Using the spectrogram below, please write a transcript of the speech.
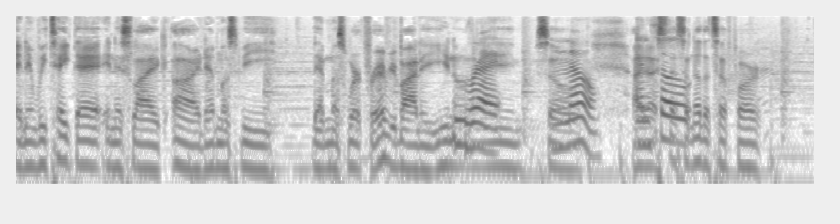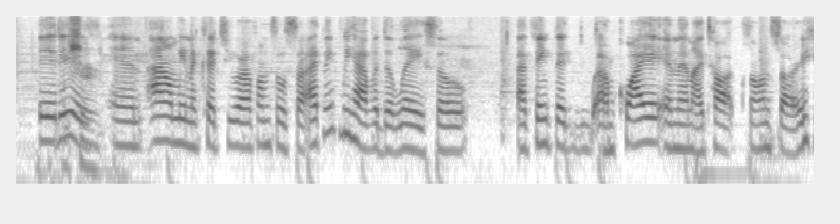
and then we take that and it's like, all right, that must be. That must work for everybody, you know what I Right. mean? So No. I, And that's, that's another tough part. It I'm is, sure. And I don't mean to cut you off. I'm so sorry. I think we have a delay. So I think that I'm quiet and then I talk. So I'm sorry.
